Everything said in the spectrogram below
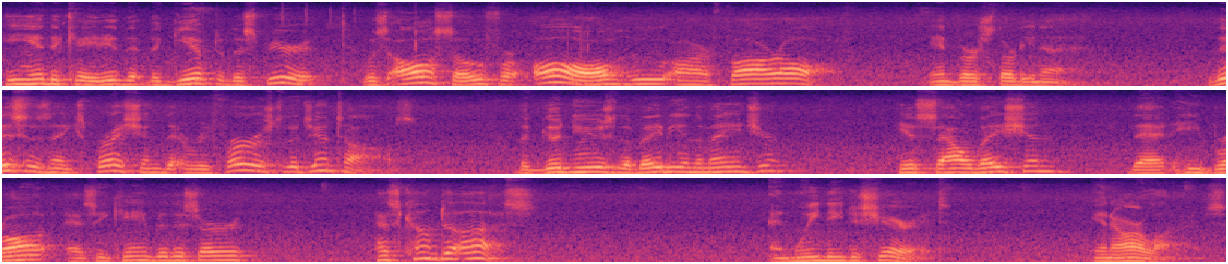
he indicated that the gift of the Spirit was also for all who are far off in verse 39. This is an expression that refers to the Gentiles. The good news of the baby in the manger, his salvation that he brought as he came to this earth, has come to us. And we need to share it in our lives.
